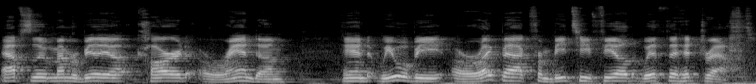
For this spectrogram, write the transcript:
Absolute Memorabilia Card Random. And we will be right back from BT Field with the hit draft.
